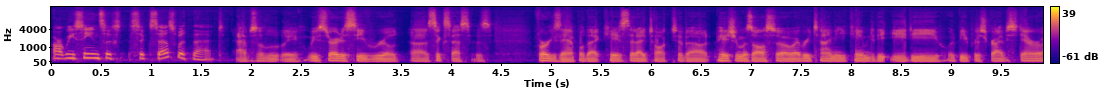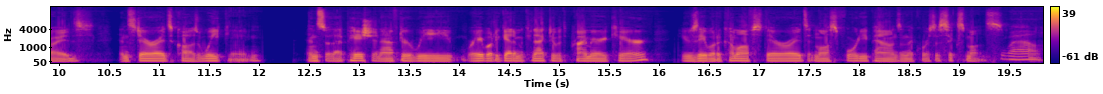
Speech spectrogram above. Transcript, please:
Are we seeing su- success with that? Absolutely. We've started to see real uh, successes. For example, that case that I talked about, patient was also, every time he came to the ED, would be prescribed steroids, and steroids cause weight gain. And so that patient, after we were able to get him connected with primary care, he was able to come off steroids and lost 40 pounds in the course of six months. Wow.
